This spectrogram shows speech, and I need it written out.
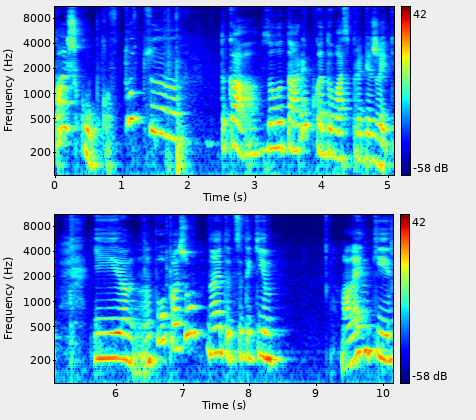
Паш Кубков. Тут е, така золота рибка до вас прибіжить. І по пажу, знаєте, це такі маленькі,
